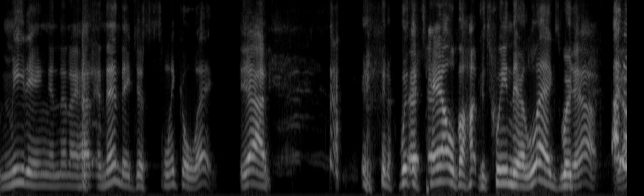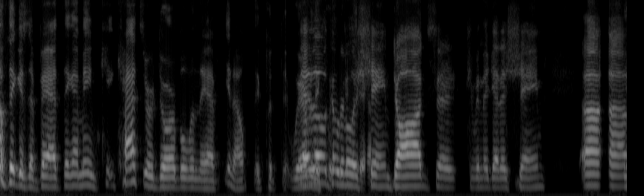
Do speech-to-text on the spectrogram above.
meeting, and then I had, and then they just slink away, yeah, you know, with a tail behind, between their legs, which yeah. I yeah. don't think is a bad thing. I mean, cats are adorable when they have, you know, they put the, They wherever they look a little their tail. ashamed. Dogs are when they get ashamed. Uh, uh,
